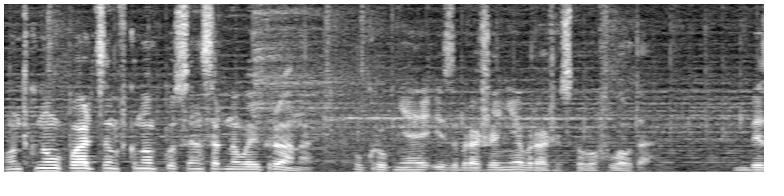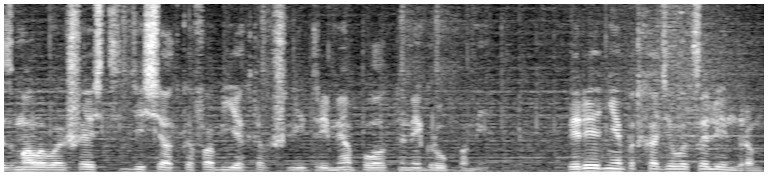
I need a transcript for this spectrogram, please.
Он ткнул пальцем в кнопку сенсорного экрана, укрупняя изображение вражеского флота. Без малого шесть десятков объектов шли тремя плотными группами. Передняя подходила цилиндром,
